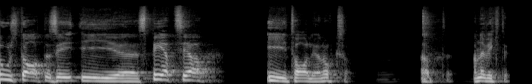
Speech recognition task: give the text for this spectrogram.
stor status i, i eh, Spezia, i Italien också. Att, han är viktig.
